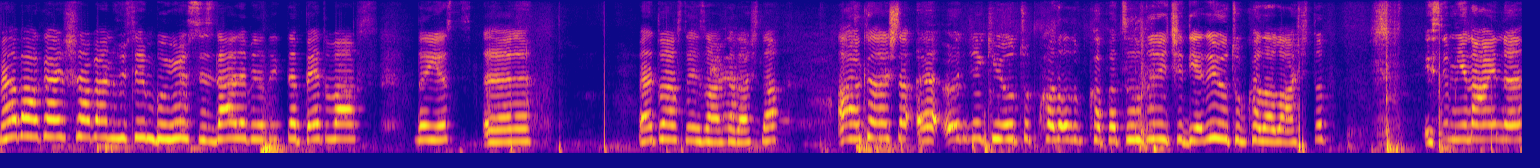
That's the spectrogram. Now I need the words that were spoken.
Merhaba arkadaşlar ben Hüseyin bugün sizlerle birlikte Bedwars'dayız. Ee, Bedwars'dayız arkadaşlar. Arkadaşlar e, önceki YouTube kanalım kapatıldığı için yeni YouTube kanalı açtım. İsim yine aynı.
